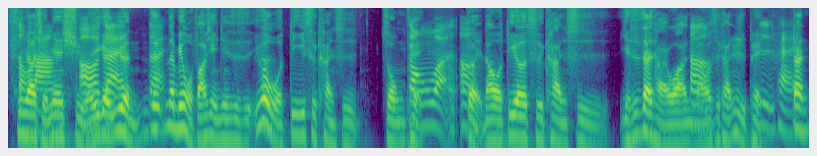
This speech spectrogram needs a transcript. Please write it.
寺庙前面许了一个愿，那那边我发现一件事是，因为嗯。我第一次看是中配，中文，嗯。对，，然后我第二次看是也是在台湾，然后嗯是看日配，日配，但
